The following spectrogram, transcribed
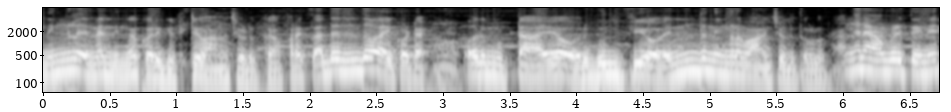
നിങ്ങൾ തന്നെ നിങ്ങൾക്കൊരു ഗിഫ്റ്റ് വാങ്ങിച്ചു കൊടുക്കുക. ഫോർ എക്സാമ്പിൾ അതെന്തോ ആയിക്കോട്ടെ. ഒരു മുട്ടായോ ഒരു ഗുൽഫിയോ എന്ത് നിങ്ങൾ വാങ്ങിച്ചു കൊടുത്തോളൂ. അങ്ങനെ ആകുമ്പോഴത്തേന്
